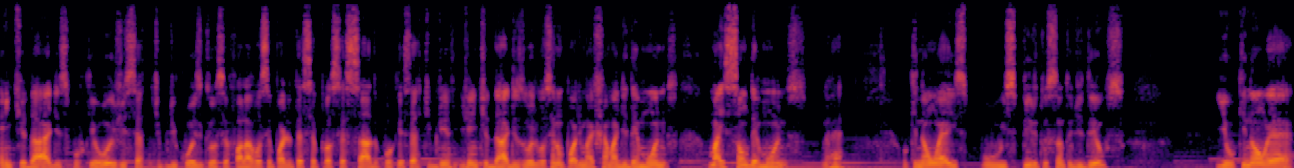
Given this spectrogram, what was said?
entidades, porque hoje certo tipo de coisa que você falar você pode até ser processado, porque certo tipo de entidades hoje você não pode mais chamar de demônios, mas são demônios, né? O que não é o Espírito Santo de Deus e o que não é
